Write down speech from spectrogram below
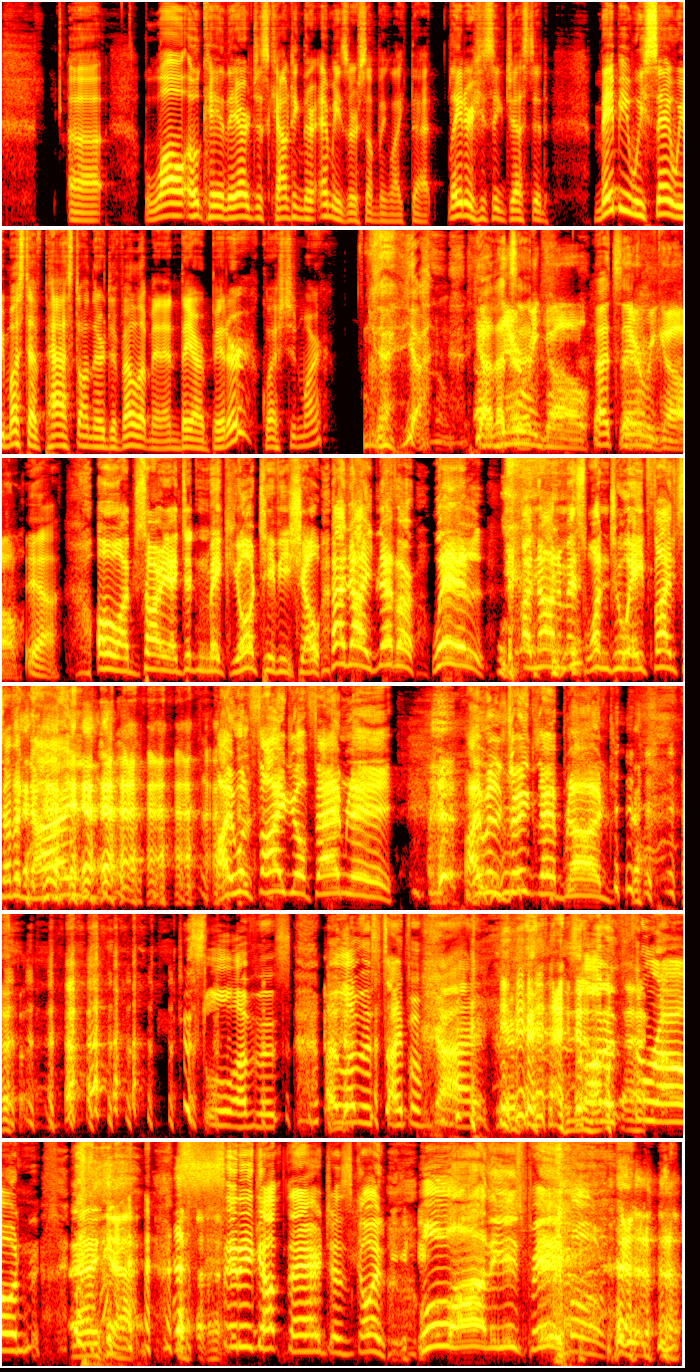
Uh, lol. Okay, they are just counting their Emmys or something like that. Later, he suggested, maybe we say we must have passed on their development and they are bitter? Question mark. Yeah, yeah, yeah. Oh, That's there it. we go. That's it. there we go. Yeah. Oh, I'm sorry I didn't make your TV show, and I never will. Anonymous one two eight five seven nine. I will find your family. I will drink their blood. I just love this. I love this type of guy. He's on a throne, yeah. sitting up there, just going, "Who are these people?"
